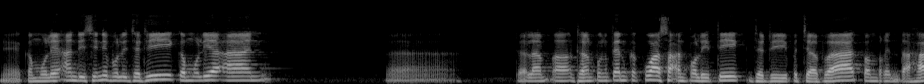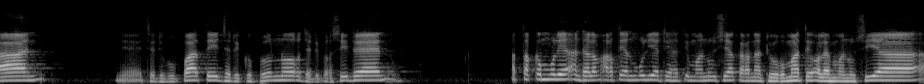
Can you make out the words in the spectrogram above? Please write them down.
Ya, kemuliaan di sini boleh jadi kemuliaan uh, dalam uh, dalam pengertian kekuasaan politik, jadi pejabat, pemerintahan, ya, jadi bupati, jadi gubernur, jadi presiden, atau kemuliaan dalam artian mulia di hati manusia karena dihormati oleh manusia,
